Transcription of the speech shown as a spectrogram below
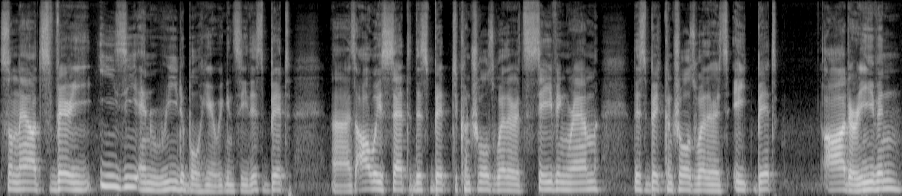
So now it's very easy and readable here. We can see this bit uh, is always set. This bit controls whether it's saving RAM. This bit controls whether it's 8-bit, odd or even.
